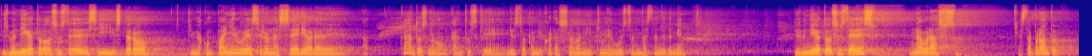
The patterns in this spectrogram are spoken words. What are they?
Dios bendiga a todos ustedes y espero que me acompañen. Voy a hacer una serie ahora de cantos, ¿no? Cantos que Dios toca en mi corazón y que me gustan bastante también. Dios bendiga a todos ustedes. Un abrazo. Hasta pronto.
